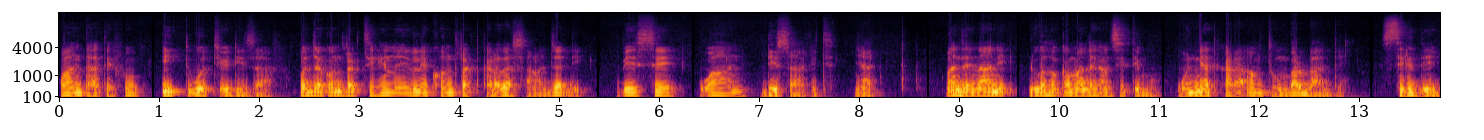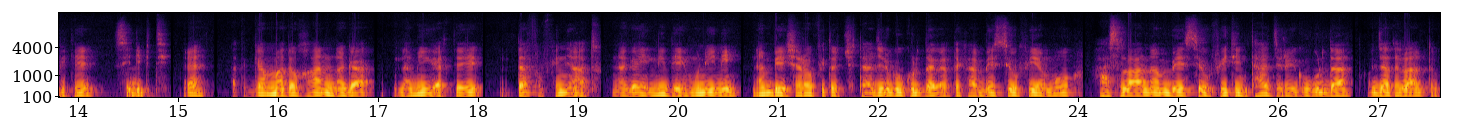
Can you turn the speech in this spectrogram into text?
waan taateefu eat what you deserve. Hojja kontiraaktii kennan illee kontiraakt karaa dassaan hojjedhi. Beessee waan deserve'iti nyaadhu. Maan nani? Dhuga tokko mallee kan sitti immoo wanni ati karaa amtuun barbaadde sir deebitee si dhibti. Yookaan nagaa namii gartee dafu fi nyaatu nagaa inni deemuniini nam beeshara ofii tochi taajiri gurguddaa gartee kaa beessee ofii ammoo haslaa nam beessee ofiitiin taajiri gurguddaa hojjata laaltu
